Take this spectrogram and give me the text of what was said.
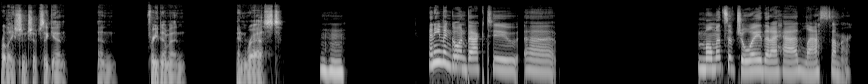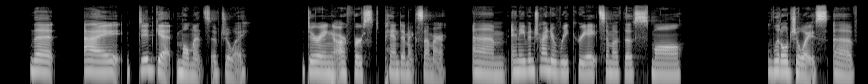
relationships again and freedom and and rest. mm-hmm. and even going back to uh moments of joy that i had last summer that i did get moments of joy during our first pandemic summer. Um, and even trying to recreate some of those small little joys of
